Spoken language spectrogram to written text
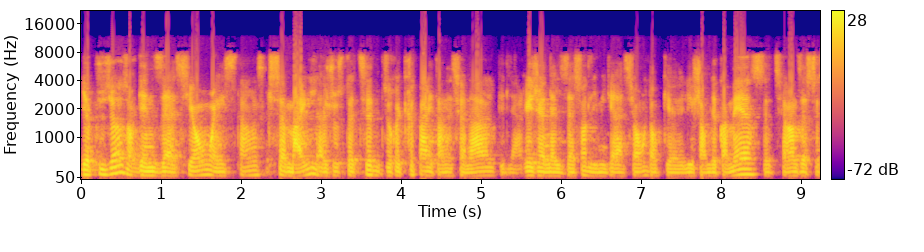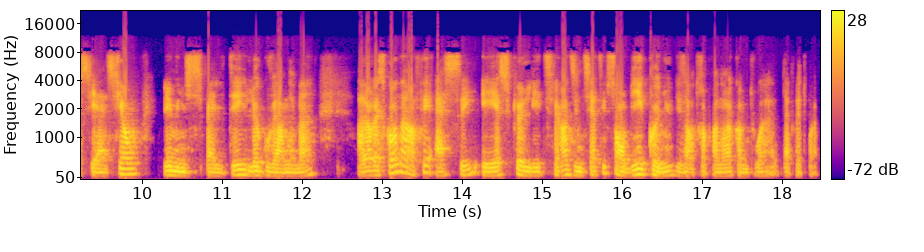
Il y a plusieurs organisations, instances qui se mêlent à juste titre du recrutement international puis de la régionalisation de l'immigration. Donc, euh, les chambres de commerce, différentes associations, les municipalités, le gouvernement. Alors, est-ce qu'on en fait assez et est-ce que les différentes initiatives sont bien connues des entrepreneurs comme toi, d'après toi?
